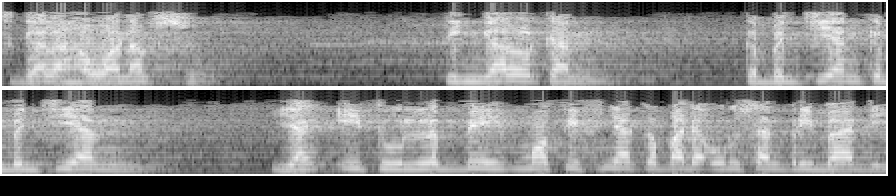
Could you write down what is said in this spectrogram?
segala hawa nafsu. Tinggalkan kebencian-kebencian yang itu lebih motifnya kepada urusan pribadi.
